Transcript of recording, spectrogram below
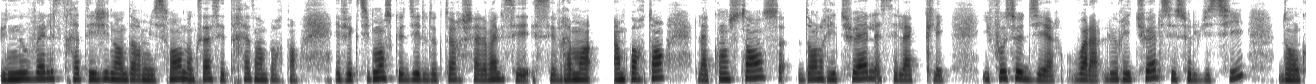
une nouvelle stratégie d'endormissement. Donc ça, c'est très important. Effectivement, ce que dit le docteur Chalamel, c'est vraiment important. La constance dans le rituel, c'est la clé. Il faut se dire, voilà, le rituel, c'est celui-ci. Donc,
